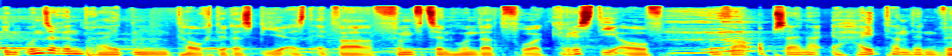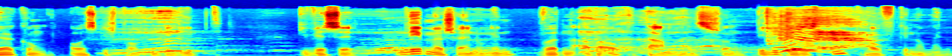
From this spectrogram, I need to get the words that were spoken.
In unseren Breiten tauchte das Bier erst etwa 1500 vor Christi auf und war ob seiner erheiternden Wirkung ausgesprochen beliebt. Gewisse Nebenerscheinungen wurden aber auch damals schon billigend in Kauf genommen.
